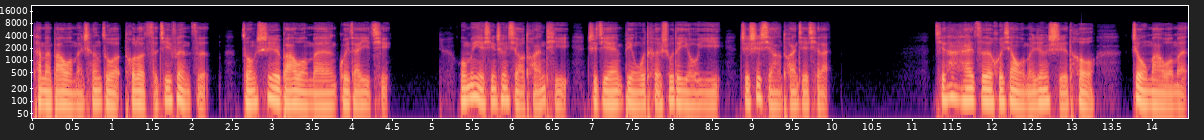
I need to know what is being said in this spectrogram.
他们把我们称作托洛茨基分子，总是把我们归在一起。我们也形成小团体，之间并无特殊的友谊，只是想团结起来。其他孩子会向我们扔石头、咒骂我们，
